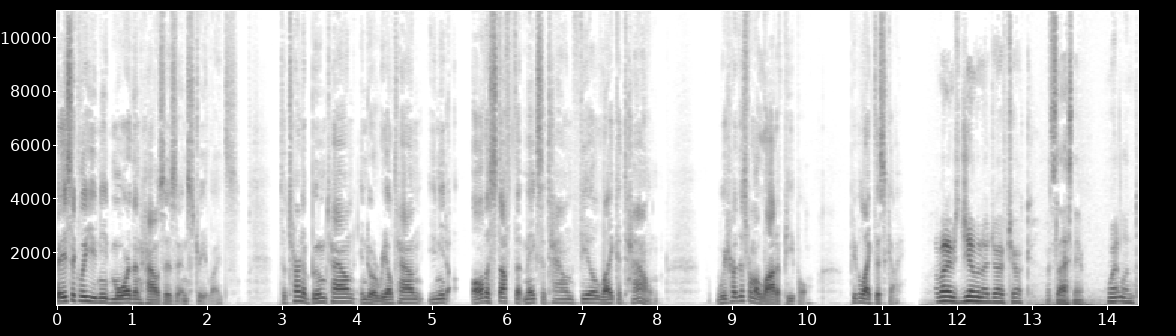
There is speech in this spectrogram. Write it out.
Basically, you need more than houses and streetlights. To turn a boomtown into a real town, you need all the stuff that makes a town feel like a town. We heard this from a lot of people. People like this guy. My name's Jim and I drive truck. What's the last name? Wentland.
